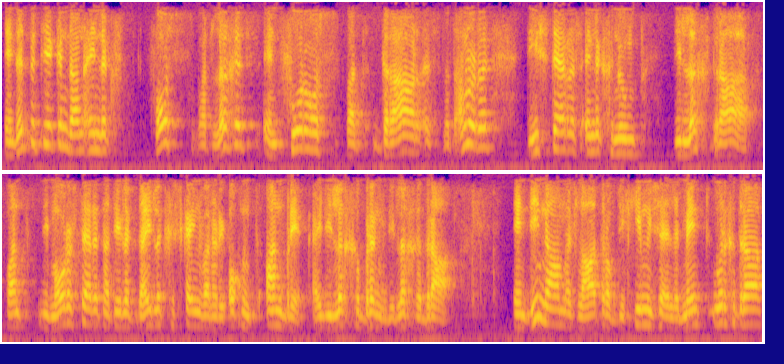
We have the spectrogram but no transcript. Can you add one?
En dit beteken dan eintlik fos wat lig is en phoros wat draer is. Met ander woorde, die ster is eintlik genoem die ligdraer want die môrester het natuurlik duidelik geskyn wanneer die oggend aanbreek. Hy het die lig gebring, die lig gedra. En die naam is later op die chemiese element oorgedra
